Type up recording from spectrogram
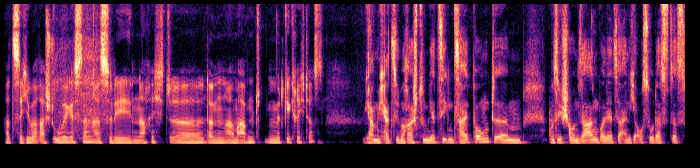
Hat es dich überrascht, Uwe, gestern, als du die Nachricht äh, dann am Abend mitgekriegt hast? Ja, mich hat es überrascht zum jetzigen Zeitpunkt, ähm, muss ich schon sagen, weil jetzt eigentlich auch so, dass das,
